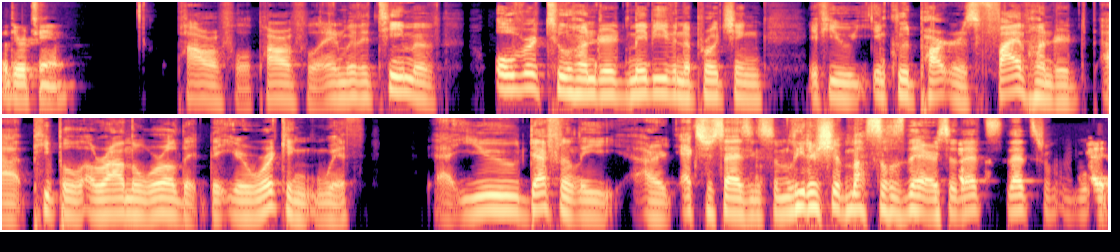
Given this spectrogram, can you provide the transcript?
with your team Powerful, powerful. And with a team of over 200, maybe even approaching, if you include partners, 500 uh, people around the world that, that you're working with, uh, you definitely are exercising some leadership muscles there. So that's that's Right.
